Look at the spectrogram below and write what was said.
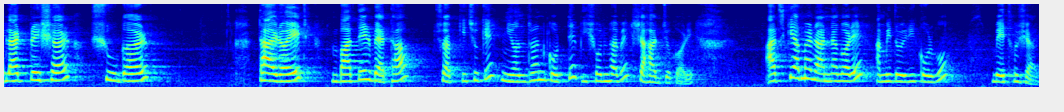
ব্লাড প্রেশার সুগার থাইরয়েড বাতের ব্যথা সব কিছুকে নিয়ন্ত্রণ করতে ভীষণভাবে সাহায্য করে। আজকে আমার রান্নাঘরে আমি তৈরি করব বেথো শাক।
